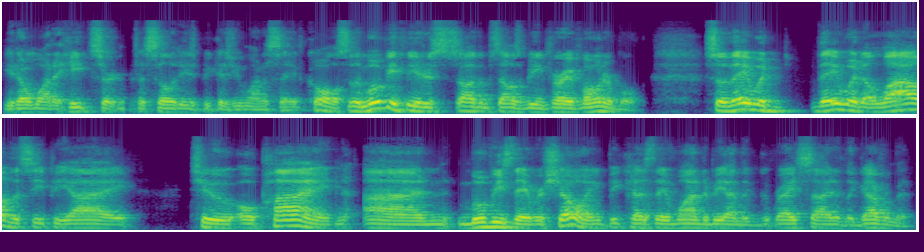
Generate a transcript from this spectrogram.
you don't want to heat certain facilities because you want to save coal. So the movie theaters saw themselves being very vulnerable. So they would they would allow the CPI to opine on movies they were showing because they wanted to be on the right side of the government.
